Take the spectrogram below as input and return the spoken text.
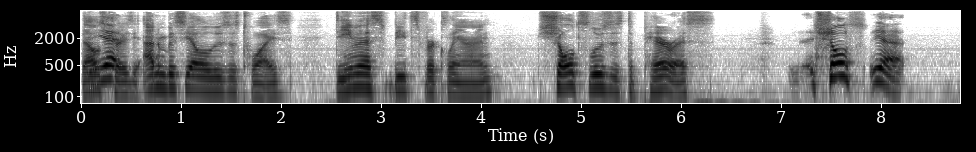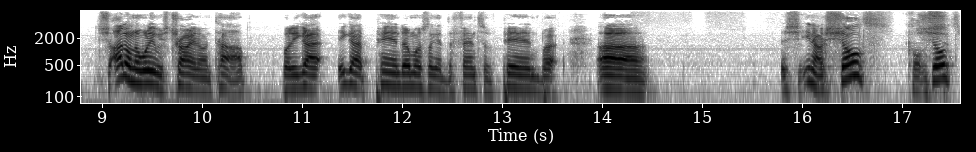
That was Yeah. crazy. Adam Busiello loses twice. Demas beats Verclaren. Schultz loses to Paris. Schultz, yeah, I don't know what he was trying on top, but he got he got pinned almost like a defensive pin. But uh, you know, Schultz, Colton Sch- Schultz,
